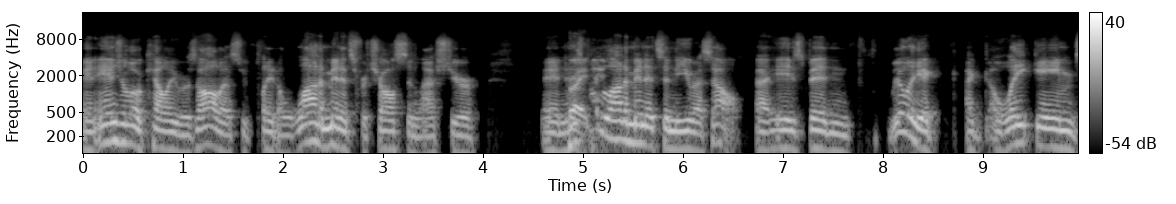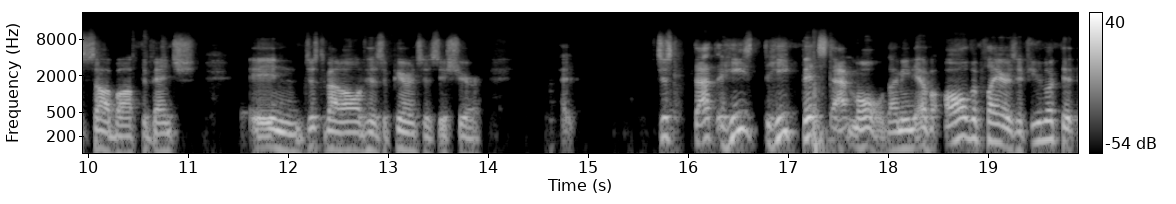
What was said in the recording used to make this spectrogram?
And Angelo Kelly Rosales, who played a lot of minutes for Charleston last year, and has right. played a lot of minutes in the USL. Uh, he's been really a, a, a, late game sub off the bench in just about all of his appearances this year. Uh, just that he's he fits that mold. I mean, of all the players, if you looked at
